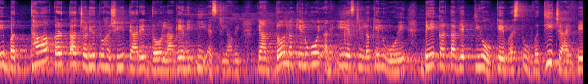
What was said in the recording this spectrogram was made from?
એ બધા કરતાં ચડિયું હશે ત્યારે દ લાગે અને ઈએસટી આવે. ત્યાં દ લખેલું હોય અને ઈએસટી લખેલું હોય, બે કરતાં વ્યક્તિઓ કે વસ્તુ વધી જાય, બે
